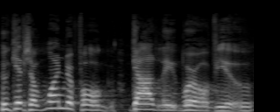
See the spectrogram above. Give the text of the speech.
who gives a wonderful godly worldview,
